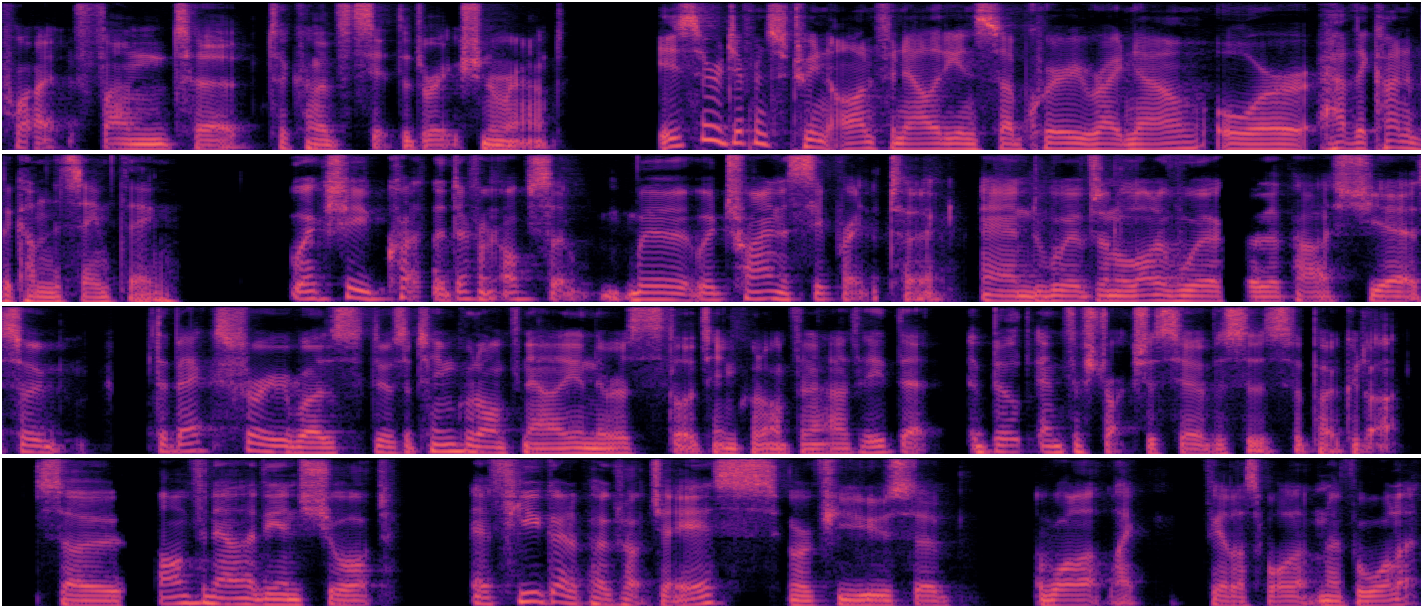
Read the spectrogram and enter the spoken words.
quite fun to, to kind of set the direction around. Is there a difference between OnFinality and Subquery right now, or have they kind of become the same thing? Well, actually, quite the different opposite. We're, we're trying to separate the two, and we've done a lot of work over the past year. So the backstory was there was a team called OnFinality, and there is still a team called OnFinality that built infrastructure services for Polkadot. So OnFinality, in short, if you go to Polkadot.js or if you use a, a wallet like Fearless Wallet, Nova Wallet,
